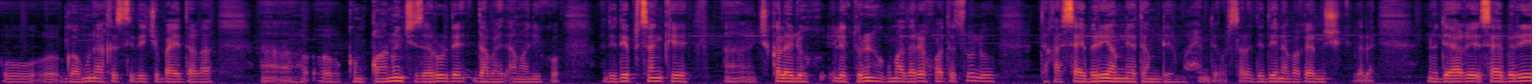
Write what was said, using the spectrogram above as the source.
او ګامونه اخیستي دي چې باید دغه کوم قانون چې ضرور دی دا باید عملی کو د دې په څنګ کې چې کله الکتروني حکومتداري خواته څو نو دغه سایبري امنیت هم ډیر مهم دی ورسره د دې نه بغیر نشي کېدلی نو د هغې سایبري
